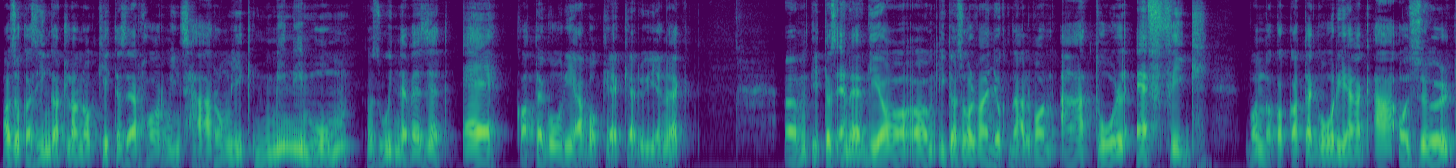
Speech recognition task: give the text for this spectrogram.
azok az ingatlanok 2033-ig minimum az úgynevezett E kategóriába kell kerüljenek. Itt az energia igazolványoknál van A-tól F-ig vannak a kategóriák, A a zöld,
